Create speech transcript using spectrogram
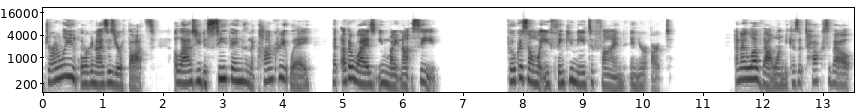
Journaling organizes your thoughts, allows you to see things in a concrete way that otherwise you might not see. Focus on what you think you need to find in your art. And I love that one because it talks about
